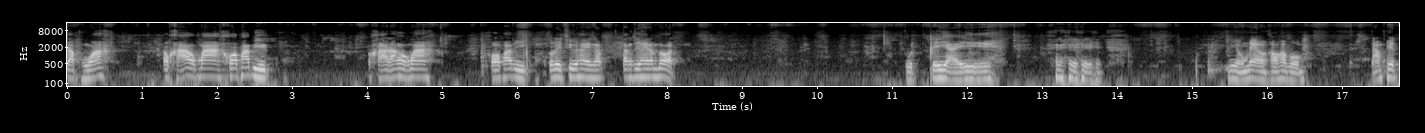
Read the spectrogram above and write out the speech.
กลับหัว เอาขาออกมา คอพับอีก เอาขาหลังออกมา คอพับอีก ก็เลยชื่อให้นะตั้งชื่อให้น้ำรอดตุดใหญ่ๆนี่ของแม่ของเขาครับผม น้ำเพชร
